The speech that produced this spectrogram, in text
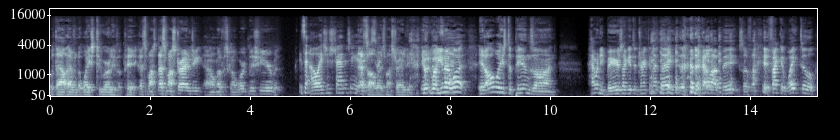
without having to waste too early of a pick. That's my that's my strategy. I don't know if it's going to work this year, but Is that always your strategy? that's you always my strategy. It- well, you know what? It always depends on how many beers I get to drinking that day, to how I pick. So if I if I can wait till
